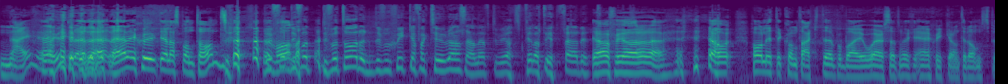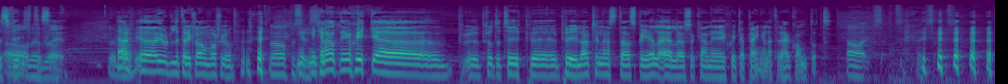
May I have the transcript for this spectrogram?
Nej, jag är ju inte det. Det här, det här är sjukt jävla spontant. Du får, du, får, du får ta det, du får skicka fakturan sen efter vi har spelat in färdigt. Jag får göra det. Jag har, har lite kontakter på Bioware så att jag kan skicka dem till dem specifikt. Ja. Här, jag gjorde lite reklam, varsågod. Ja, ni, ni kan antingen skicka eh, prototypprylar till nästa spel eller så kan ni skicka pengarna till det här kontot. Ja, exakt. exakt.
